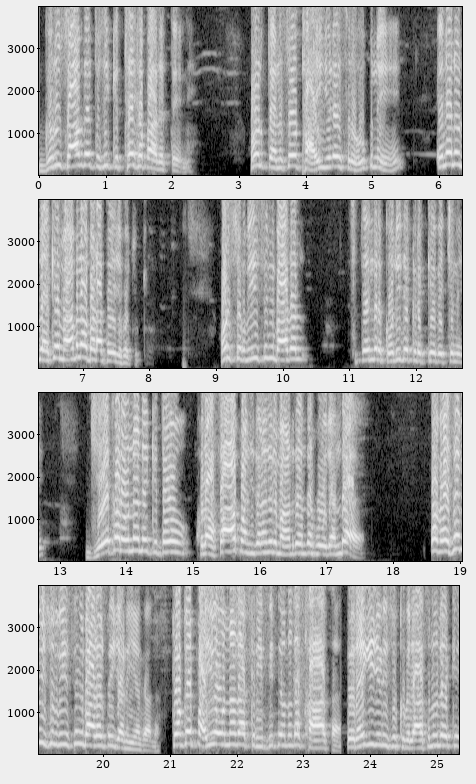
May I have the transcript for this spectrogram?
ਗੁਰੂ ਸਾਹਿਬ ਦੇ ਤੁਸੀਂ ਕਿੱਥੇ ਖਪਾ ਦਿੱਤੇ ਨੇ? ਹੁਣ 328 ਜਿਹੜੇ ਸਰੂਪ ਨੇ, ਇਹਨਾਂ ਨੂੰ ਲੈ ਕੇ ਮਾਮਲਾ ਬੜਾ ਤੇਜ਼ ਹੋ ਚੁੱਕਿਆ। ਹੁਣ ਸੁਖਬੀਰ ਸਿੰਘ ਬਾਦਲ ਸਤਿੰਦਰ ਕੋਹਲੀ ਦੇ ਕੜਿੱਕੇ ਵਿੱਚ ਨੇ। ਜੇਕਰ ਉਹਨਾਂ ਨੇ ਕਿਤੋਂ ਖੁਲਾਸਾ ਆ ਪੰਜ ਦਿਨਾਂ ਦੇ ਰਿਮਾਂਡ ਦੇ ਅੰਦਰ ਹੋ ਜਾਂਦਾ ਤਾਂ ਵੈਸੇ ਵੀ ਸੁਖਬੀਰ ਸਿੰਘ ਬਾਦਲ ਤੇ ਜਾਣੀ ਆ ਗੱਲ। ਕਿਉਂਕਿ ਭਾਈ ਉਹ ਉਹਨਾਂ ਦਾ ਕਰੀਬੀ ਤੇ ਉਹਨਾਂ ਦਾ ਖਾਸ ਆ ਤੇ ਰਹਿ ਗਈ ਜਿਹੜੀ ਸੁਖ ਵਿਲਾਸ ਨੂੰ ਲੈ ਕੇ।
